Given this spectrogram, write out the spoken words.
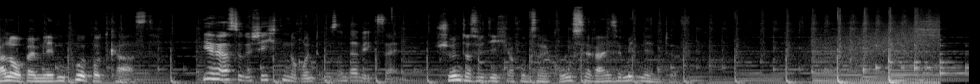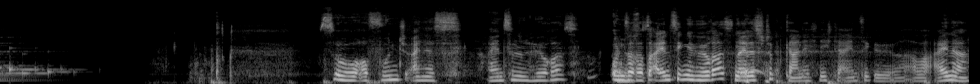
Hallo beim Leben pur Podcast. Hier hörst du Geschichten rund ums Unterwegssein. Schön, dass wir dich auf unsere große Reise mitnehmen dürfen. So, auf Wunsch eines einzelnen Hörers, unseres einzigen Hörers, nein, das stimmt gar nicht, nicht der einzige Hörer, aber einer.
